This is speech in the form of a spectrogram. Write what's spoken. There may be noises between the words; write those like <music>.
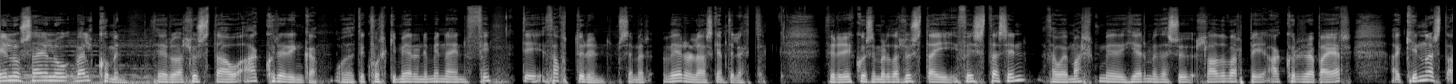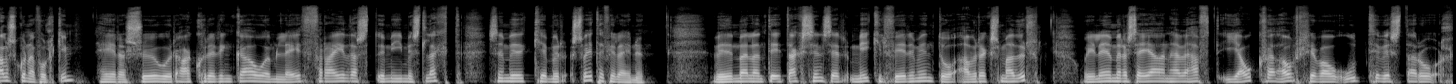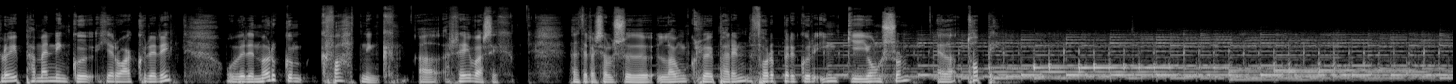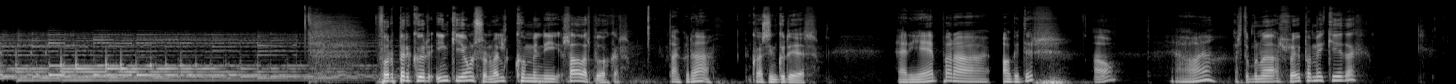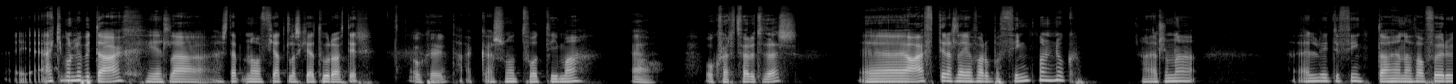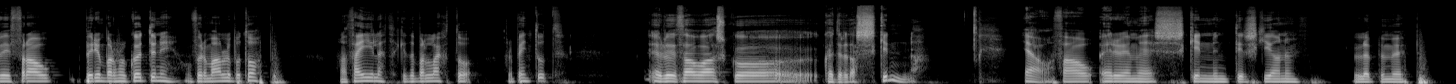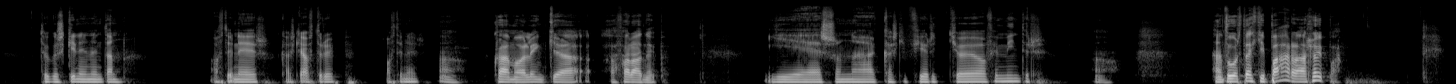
Heil og sæl og velkomin. Þeir eru að hlusta á Akureyringa og þetta er hvorki meira enn minna en 50 þátturinn sem er verulega skemmtilegt. Fyrir ykkur sem eru að hlusta í fyrsta sinn þá er markmiðið hér með þessu hlaðvarpi Akureyrabæjar að kynnast alls konar fólki, heyra sögur Akureyringa og um leið fræðast um ímislegt sem við kemur sveitafélaginu. Viðmælandi dagsins er mikil fyrirmynd og afreiksmaður og ég leiði mér að segja að hann hefði haft jákvæð áhrif á útivistar og hlaupamenningu hér á Akureyri og verið mörgum kvartning að reyfa sig. Þetta er að sjálfsögðu langklauparinn Þorbergur Ingi Jónsson eða Toppi. Þorbergur Ingi Jónsson, velkomin í hlaðvarpið okkar. Takk fyrir það. Hvað syngur þið er? Er ég bara ágættur? Já. Já, já. Ertu búin að hlaupa mikið í dag? Ekki búin að hlaupa í dag. Ég ætla að stefna á fjallaskeiða túra eftir. Ok. Taka svona tvo tíma. Já. Og hvert ferðu til þess? Uh, á eftir ætla ég að fara upp á Þingmannhnjúk. Það er svona elviti fínt að hérna þá förum við frá, byrjum bara frá göttunni og förum alveg upp á topp. Þannig að þægilegt, geta bara lagt og fara beint út. Eru þið þá að sko, hvað er þetta, skinna? Já, þá erum við með skinn undir skíðanum, löpum upp, tökum skinnin undan, aftur niður, kannski aftur upp, aftur niður. Já. Hvað maður lengi að að fara aðna upp? Ég er svona kannski 45 mínútur. Já. Þannig þú ert ekki bara að hlaupa?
